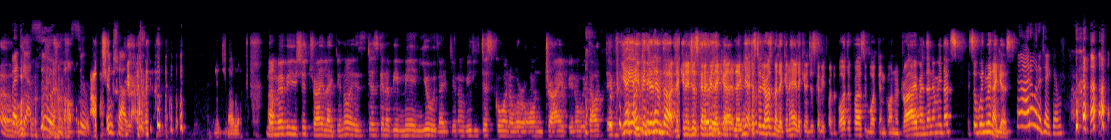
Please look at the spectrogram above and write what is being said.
Oh. But yeah, soon, soon, Ouch. inshallah. Inshallah. No, Uh, maybe you should try like you know, it's just gonna be me and you. Like you know, we'll just go on our own drive. You know, without. Yeah, yeah, you can tell him that. Like, you know, just gonna be like, him uh, like, yeah. yeah, just tell your husband, like, you know, hey, like, you know, just gonna be for the both of us. We both can go on a drive, and then I mean, that's it's a win-win, I guess. No, I don't want to take him.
